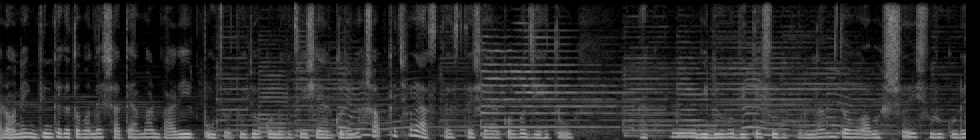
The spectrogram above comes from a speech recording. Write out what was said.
আর অনেক দিন থেকে তোমাদের সাথে আমার বাড়ির পুজো টুজো কোনো কিছুই শেয়ার করি না। সব কিছুই আস্তে আস্তে শেয়ার করব, যেহেতু এখন ভিডিও দিতে শুরু করলাম, তো অবশ্যই শুরু করে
